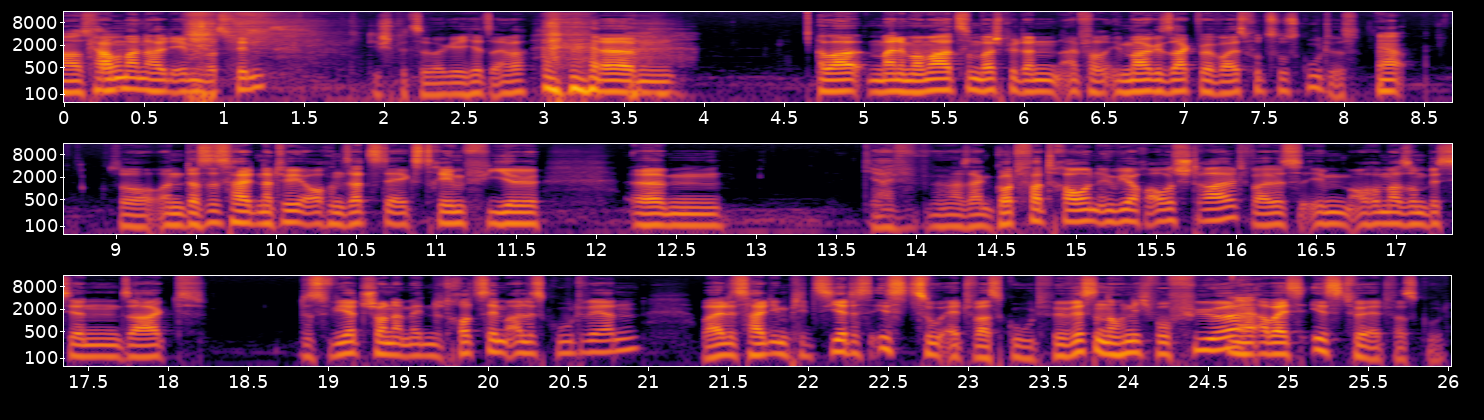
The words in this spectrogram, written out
HSV. kann man halt eben was finden. Die Spitze übergehe ich jetzt einfach. ähm, aber meine Mama hat zum Beispiel dann einfach immer gesagt, wer weiß, wozu es gut ist. Ja. So, und das ist halt natürlich auch ein Satz, der extrem viel, ähm, ja, will mal sagen, Gottvertrauen irgendwie auch ausstrahlt, weil es eben auch immer so ein bisschen sagt, das wird schon am Ende trotzdem alles gut werden, weil es halt impliziert, es ist zu etwas gut. Wir wissen noch nicht wofür, Ja. aber es ist für etwas gut.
